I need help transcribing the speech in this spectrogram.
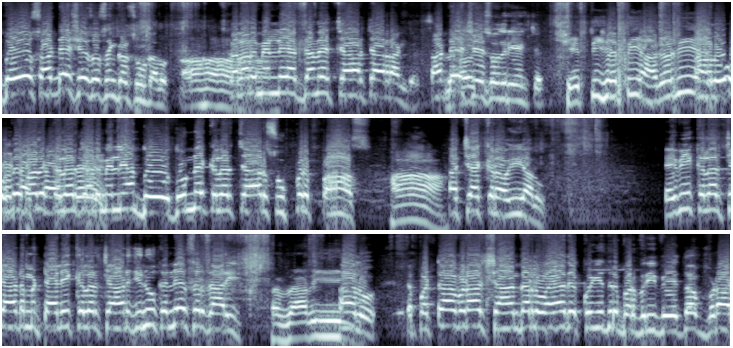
2 650 ਸਿੰਗਲ ਸੂਟ ਆ ਲੋ ਆਹਾ। ਕਲਰ ਮਿਲਨੇ ਏਦਾਂ ਦੇ ਚਾਰ ਚਾਰ ਰੰਗ 650 ਦੀ ਰੇਂਜ ਚ। ਛੇਤੀ ਛੇਤੀ ਆ ਜਾਓ ਜੀ। ਆ ਲੋ ਉਹਦੇ ਬਾਅਦ ਕਲਰ ਚਾਰ ਮਿਲਨੇ ਆ ਦੋ ਦੋਨੇ ਕਲਰ ਚਾਰ ਸੁਪਰ ਪਾਸ ਹਾਂ। ਆ ਚੈੱਕ ਕਰਾਓ ਜੀ ਆ ਲੋ ਇਹ ਵੀ colour chart metallic colour chart ਜਿਹਨੂੰ ਕਹਿੰਦੇ ਸਰਦਾਰੀ। ਸਰਦਾਰੀ। ਆ ਲੋ ਦੁਪੱਟਾ ਬੜਾ ਸ਼ਾਨਦਾਰ ਲਵਾਇਆ। ਦੇਖੋ ਜੀ ਇਧਰ ਬਰਬਰੀ ਵੇਚ ਦਾ ਬੜਾ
